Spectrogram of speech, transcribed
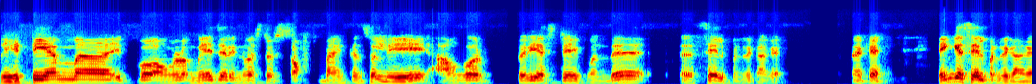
பேடிஎம் uh, இப்போ அவங்களோட மேஜர் இன்வெஸ்டர் சாஃப்ட் பேங்க்னு சொல்லி அவங்க ஒரு பெரிய ஸ்டேக் வந்து uh, சேல் பண்ணிருக்காங்க. ஓகே எங்க சேல் பண்ணிருக்காங்க?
